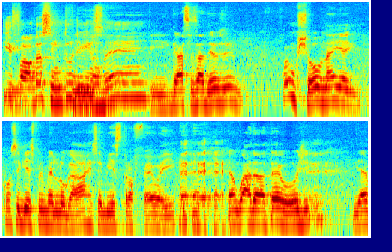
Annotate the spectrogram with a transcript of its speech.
Que falta cinturinho, Isso. man. E graças a Deus eu- foi um show, né? E aí consegui esse primeiro lugar, recebi esse troféu aí, que tenho, tenho guardado até hoje. E é,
